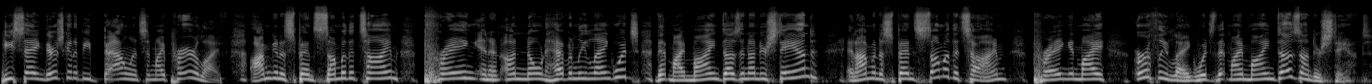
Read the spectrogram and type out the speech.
He's saying there's going to be balance in my prayer life. I'm going to spend some of the time praying in an unknown heavenly language that my mind doesn't understand, and I'm going to spend some of the time praying in my earthly language that my mind does understand,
